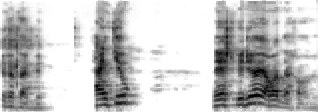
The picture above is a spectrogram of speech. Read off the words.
পেতে থাকবে। থ্যাংক ইউ নেক্সট ভিডিও আবার দেখা হবে।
